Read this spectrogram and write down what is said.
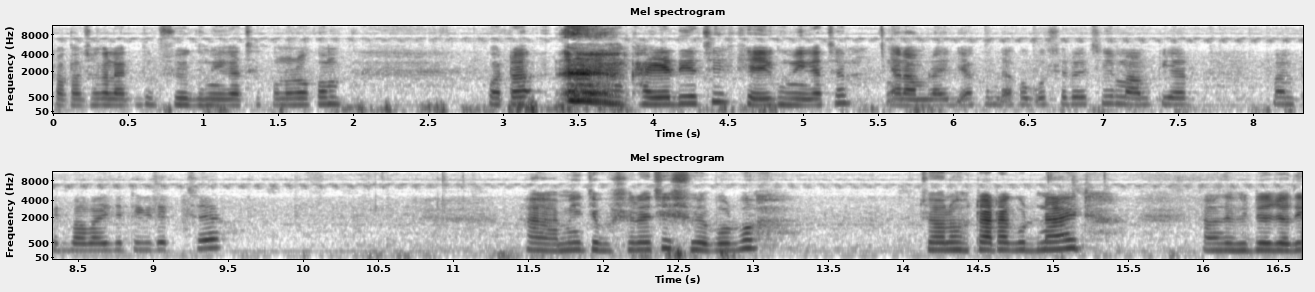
সকাল সকাল একদম শুয়ে ঘুমিয়ে গেছে। কোনো রকম কটা খাইয়ে দিয়েছি, খেয়ে ঘুমিয়ে গেছে। আর আমরা এই যে এখন দেখো বসে রয়েছি, মাম্পি আর মাম্পির বাবাই যে টিভি দেখছে। আর আমি যে বসে রয়েছি, শুয়ে পড়ব। চলো, টাটা, গুড নাইট। আমাদের ভিডিও যদি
